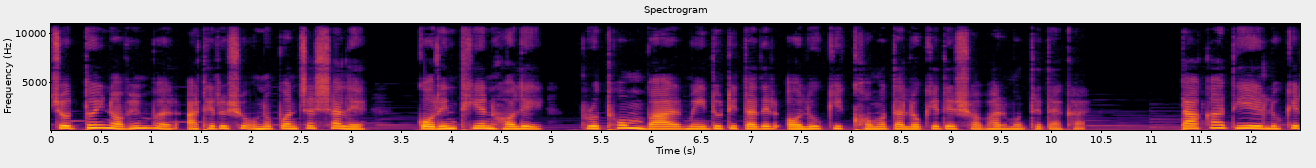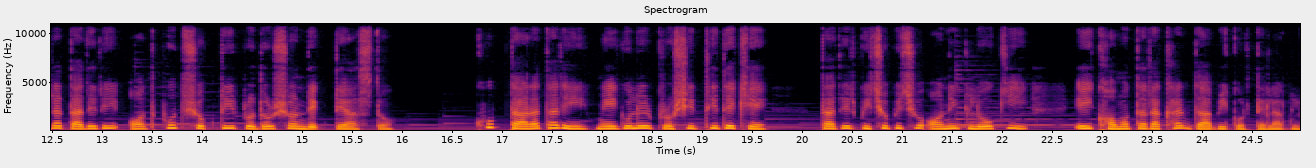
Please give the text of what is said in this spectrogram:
চোদ্দই নভেম্বর আঠেরোশো উনপঞ্চাশ সালে করিন্থিয়ান হলে প্রথমবার মেয়ে দুটি তাদের অলৌকিক ক্ষমতা লোকেদের সভার মধ্যে দেখায়। টাকা দিয়ে লোকেরা তাদের এই অদ্ভুত শক্তির প্রদর্শন দেখতে আসত। খুব তাড়াতাড়ি মেয়েগুলোর প্রসিদ্ধি দেখে তাদের পিছু পিছু অনেক লোকই এই ক্ষমতা রাখার দাবি করতে লাগল।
